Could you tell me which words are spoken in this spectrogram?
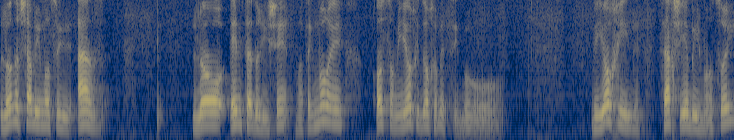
לא נחשב באימוצוי, אז לא, אין תדרישה, אומרת הגמורה, אוסו מיוחיד אוכל בציבור. ביוחיד צריך שיהיה באימוצוי,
